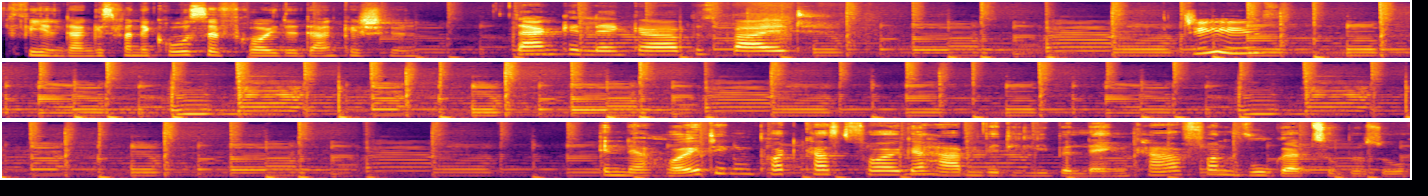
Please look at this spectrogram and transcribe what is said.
Vielen Dank, es war eine große Freude. Dankeschön. Danke, Lenker. Bis bald. Tschüss. In der heutigen Podcast-Folge haben wir die liebe Lenka von VUGA zu Besuch.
